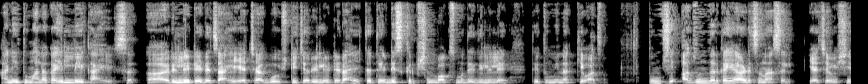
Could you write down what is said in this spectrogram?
आणि तुम्हाला काही लेख आहे स रिलेटेडच आहे याच्या गोष्टीच्या रिलेटेड आहे तर ते डिस्क्रिप्शन बॉक्समध्ये दिलेले आहे ते तुम्ही नक्की वाचा. तुमची अजून जर काही अडचण असेल याच्याविषयी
